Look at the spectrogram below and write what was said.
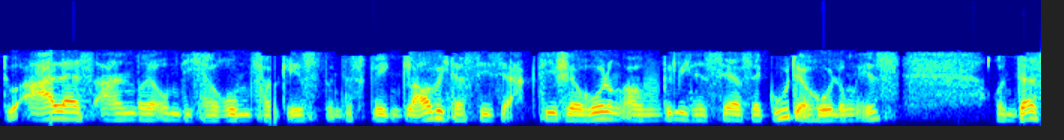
du alles andere um dich herum vergisst. Und deswegen glaube ich, dass diese aktive Erholung auch wirklich eine sehr, sehr gute Erholung ist. Und das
